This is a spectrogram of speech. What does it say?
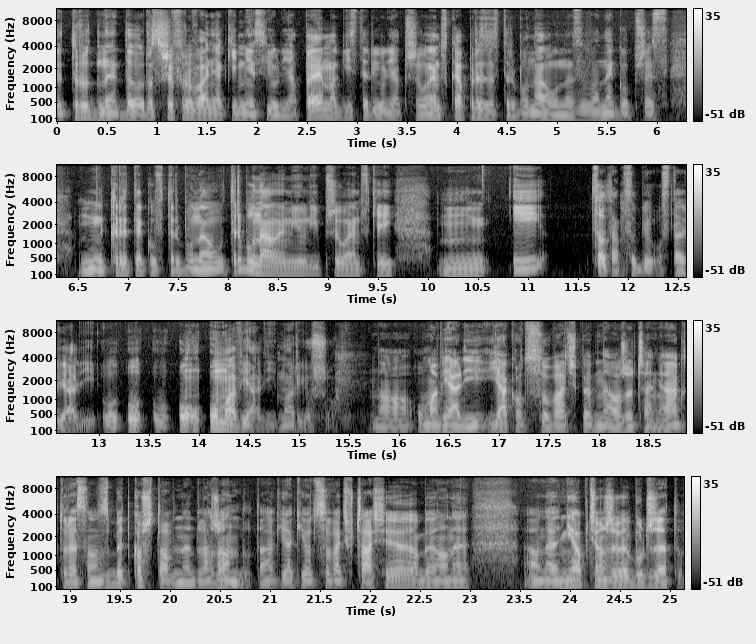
y, trudne do rozszyfrowania, kim jest Julia P., magister Julia Przyłębska, prezes Trybunału nazywanego przez y, krytyków Trybunału Trybunałem Julii Przyłębskiej mm, i co tam sobie ustawiali, u, u, u, umawiali, Mariuszu? No, umawiali, jak odsuwać pewne orzeczenia, które są zbyt kosztowne dla rządu, tak? Jak je odsuwać w czasie, aby one, one nie obciążyły budżetu.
